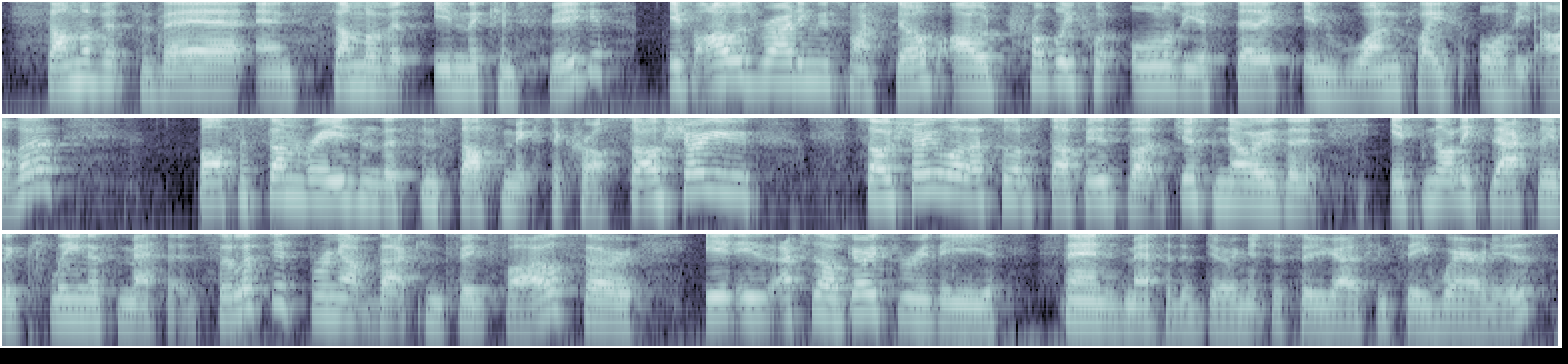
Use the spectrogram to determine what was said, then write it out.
some of it's there and some of it's in the config, if I was writing this myself, I would probably put all of the aesthetics in one place or the other. But for some reason, there's some stuff mixed across. So I'll show you. So I'll show you what that sort of stuff is, but just know that it's not exactly the cleanest method. So let's just bring up that config file. So it is actually I'll go through the standard method of doing it just so you guys can see where it is.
